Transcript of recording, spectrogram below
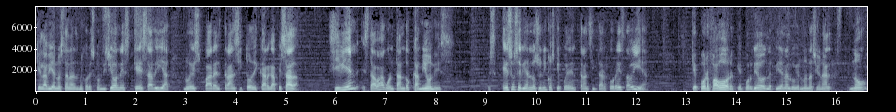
que la vía no está en las mejores condiciones, que esa vía no es para el tránsito de carga pesada. Si bien estaba aguantando camiones, pues esos serían los únicos que pueden transitar por esta vía. Que por favor, que por Dios le piden al gobierno nacional no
